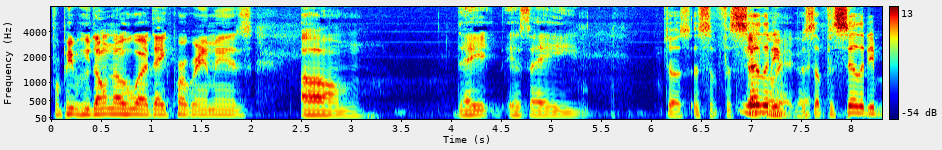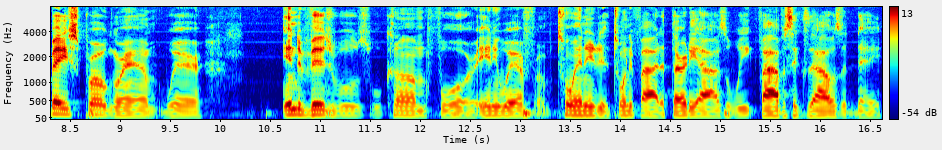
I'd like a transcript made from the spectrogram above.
for people who don't know who a day program is, um, they it's a So it's, it's a facility. ahead, go It's a facility-based program where individuals will come for anywhere from twenty to twenty-five to thirty hours a week, five or six hours a day,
